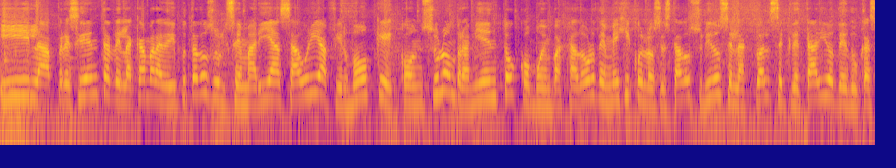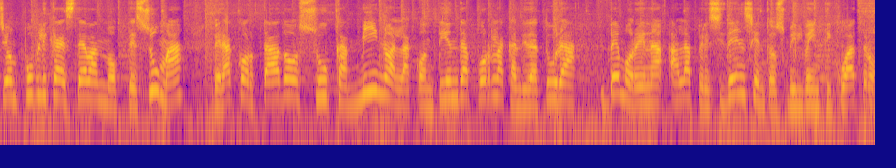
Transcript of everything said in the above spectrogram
Y la presidenta de la Cámara de Diputados, Dulce María Sauri, afirmó que con su nombramiento como embajador de México en los Estados Unidos, el actual secretario de Educación Pública, Esteban Moctezuma, verá cortado su camino a la contienda por la candidatura de Morena a la presidencia en 2024.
